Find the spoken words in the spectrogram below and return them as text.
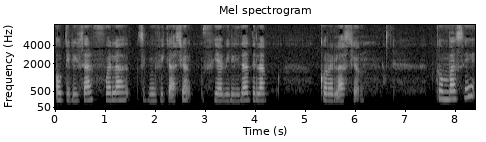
a utilizar fue la significación fiabilidad de la correlación. Con base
